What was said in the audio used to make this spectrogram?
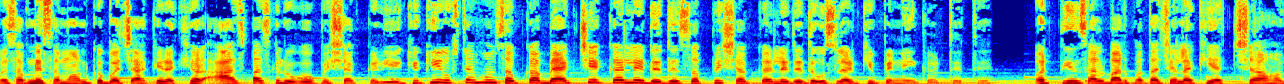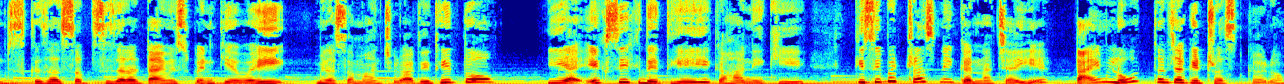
बस अपने सामान को बचा के रखिए और आसपास के लोगों पे शक करिए, क्योंकि उस टाइम हम सबका बैग चेक कर लेते थे, सब पे शक कर लेते थे, उस लड़की पे नहीं करते थे। और तीन साल बाद पता चला कि अच्छा हम जिसके साथ सबसे ज़्यादा टाइम स्पेंड किया वही मेरा सामान चुराती थी। तो ये एक सीख देती है ये कहानी की किसी पे ट्रस्ट नहीं करना चाहिए। टाइम लो, तब जाके ट्रस्ट करो।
